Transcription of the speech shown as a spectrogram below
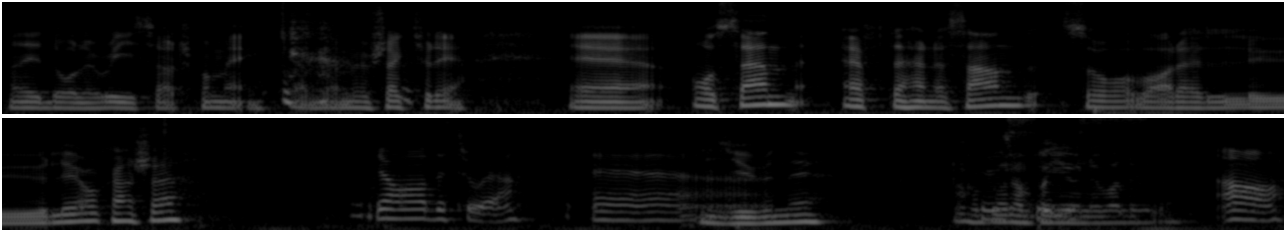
Ja, det är dålig research på mig. Jag ber om ursäkt för det. Eh, och sen efter Härnösand så var det Luleå kanske? Ja, det tror jag. Eh, I juni? Ja, Början på precis. juni var Luleå. Ja.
